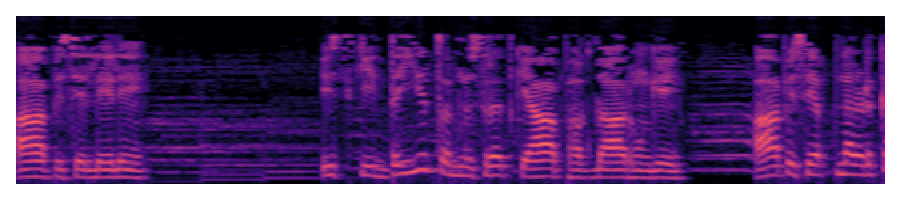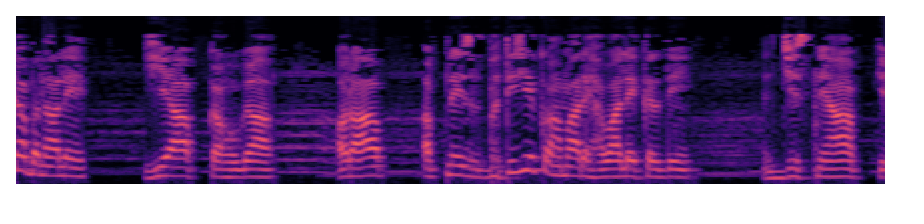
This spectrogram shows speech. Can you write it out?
آپ اسے لے لیں۔ اس کی دیت اور نصرت کے آپ حقدار ہوں گے۔ آپ اسے اپنا لڑکا بنا لیں، یہ آپ کا ہوگا۔ اور آپ اپنے اس بھتیجے کو ہمارے حوالے کر دیں، جس نے آپ کے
